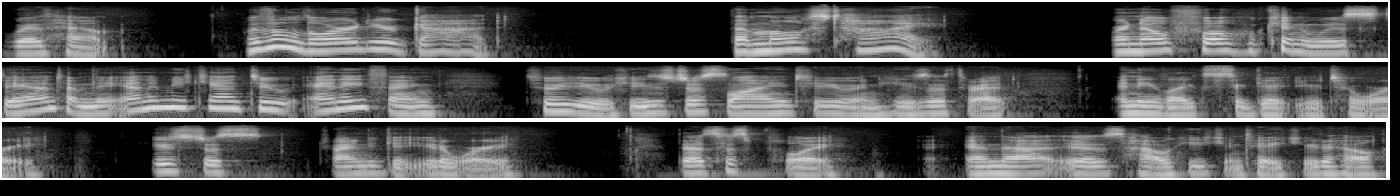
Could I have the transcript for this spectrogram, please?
with him, with the Lord your God, the Most High, where no foe can withstand him. The enemy can't do anything to you. He's just lying to you and he's a threat and he likes to get you to worry. He's just trying to get you to worry. That's his ploy. And that is how he can take you to hell.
